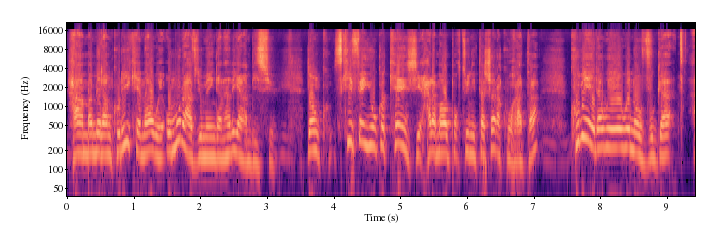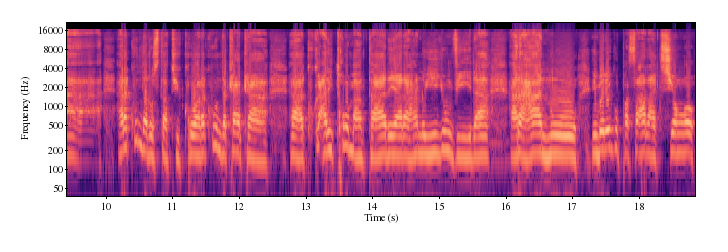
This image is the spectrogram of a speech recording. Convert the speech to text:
hamba melancholique nawe umuravye umenga ntari yambisiyo donc skife yuko kenshi hari ama opportunité ashobora kuhata kubera wewe novuga ah, arakunda rositatuko arakunda kaka ah, ari tro mentale ari ahantu yiyumvira ari ahantu imbere yo gupasa hari akisiyo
